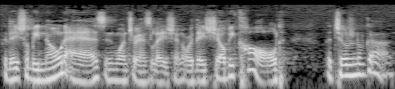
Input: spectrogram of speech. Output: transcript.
for they shall be known as, in one translation, or they shall be called the children of God.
